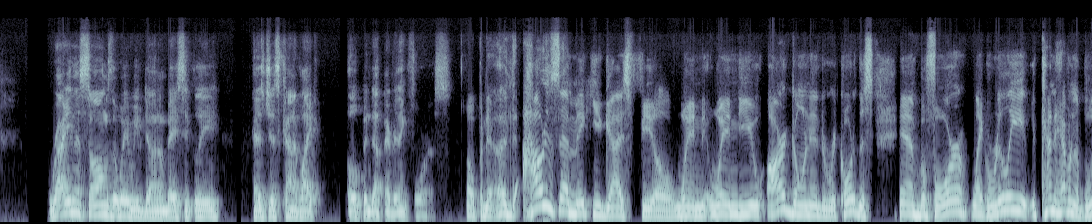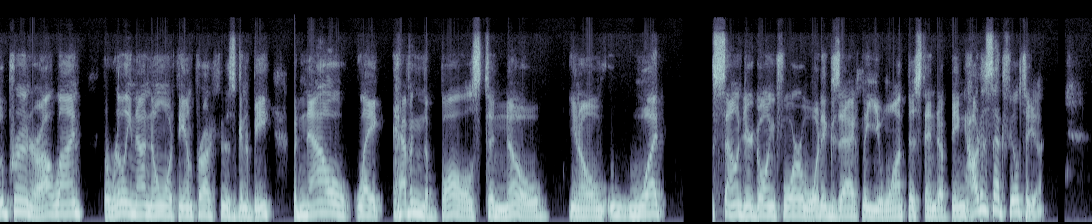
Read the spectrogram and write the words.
writing the songs the way we've done them basically has just kind of like opened up everything for us. Open it. Uh, how does that make you guys feel when when you are going in to record this and before like really kind of having a blueprint or outline, but really not knowing what the end product is going to be, but now like having the balls to know, you know, what sound you're going for, what exactly you want this to end up being. How does that feel to you?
